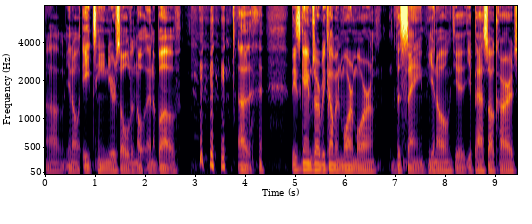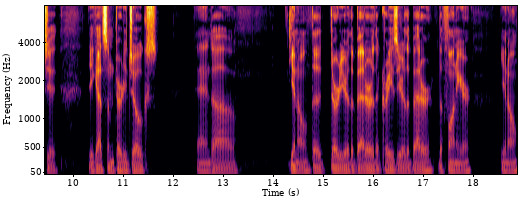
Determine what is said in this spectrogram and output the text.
Uh, you know, eighteen years old and and above. uh, these games are becoming more and more the same. You know, you you pass out cards, you you got some dirty jokes, and uh, you know, the dirtier the better, the crazier the better, the funnier. You know.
